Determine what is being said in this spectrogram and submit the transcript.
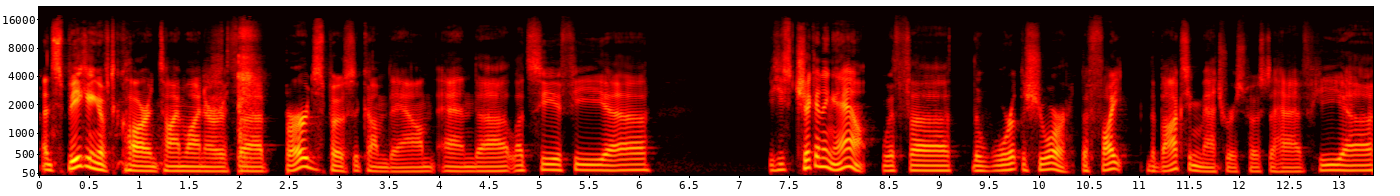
and speaking of car and timeline earth uh bird's supposed to come down and uh let's see if he uh he's chickening out with uh the war at the shore the fight the boxing match we're supposed to have he uh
